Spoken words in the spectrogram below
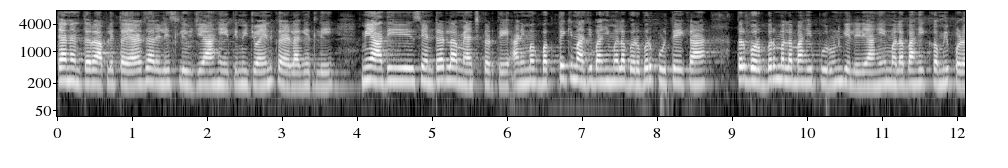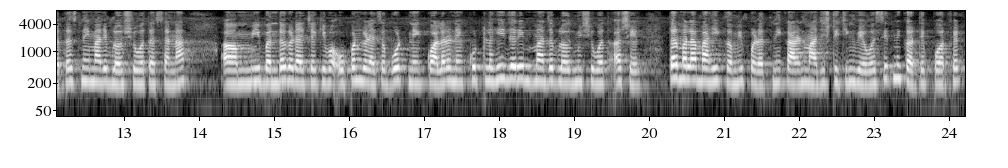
त्यानंतर आपले तयार झालेली स्लीव जी आहे ती मी जॉईन करायला घेतली. मी आधी सेंटरला मॅच करते आणि मग बघते की माझी बाही मला बरोबर पुरते का? तर बरोबर मला बाही पुरून गेलेली आहे. मला बाही कमी पडतच नाही. माझे ब्लाऊज शिवत असताना मी बंद गड्याचं किंवा ओपन गड्याचं बोटने कॉलरने कुठलंही जरी माझं ब्लाऊज मी शिवत असेल तर मला बाही कमी पडत नाही. कारण माझी स्टिचिंग व्यवस्थित मी करते. परफेक्ट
